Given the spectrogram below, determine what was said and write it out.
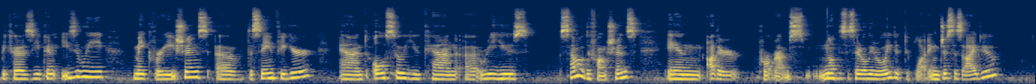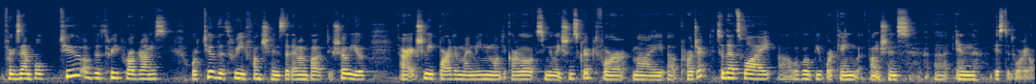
because you can easily make variations of the same figure and also you can uh, reuse some of the functions in other programs, not necessarily related to plotting, just as I do. For example, two of the three programs or two of the three functions that I'm about to show you are actually part of my main Monte Carlo simulation script for my uh, project. So that's why uh, we will be working with functions uh, in this tutorial.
